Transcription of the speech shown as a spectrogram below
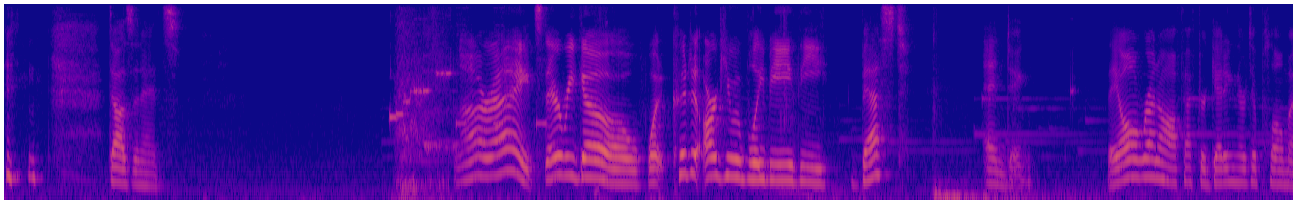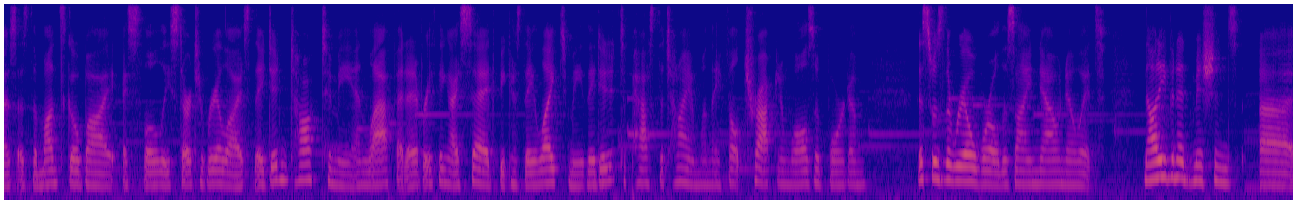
doesn't it? All right, there we go. What could arguably be the best ending. They all run off after getting their diplomas. As the months go by, I slowly start to realize they didn't talk to me and laugh at everything I said because they liked me. They did it to pass the time when they felt trapped in walls of boredom. This was the real world as I now know it. Not even admissions uh,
